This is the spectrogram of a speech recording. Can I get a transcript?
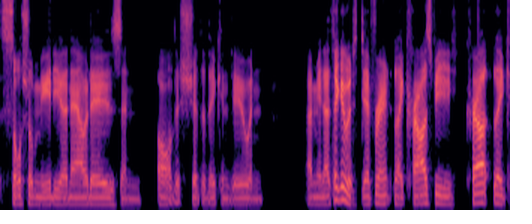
social media nowadays and all this shit that they can do. And I mean, I think it was different. Like Crosby, Cros- like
